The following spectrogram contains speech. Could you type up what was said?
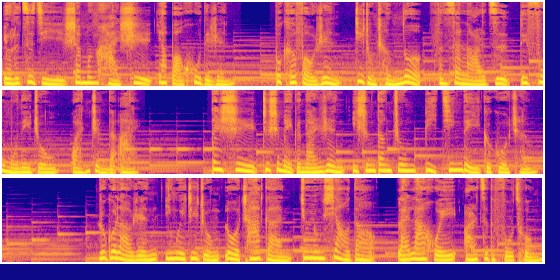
有了自己山盟海誓要保护的人，不可否认，这种承诺分散了儿子对父母那种完整的爱。但是，这是每个男人一生当中必经的一个过程。如果老人因为这种落差感，就用孝道来拉回儿子的服从。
